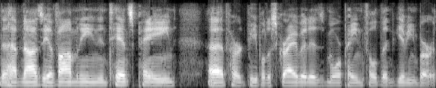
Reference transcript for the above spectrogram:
they have nausea, vomiting, intense pain. Uh, I've heard people describe it as more painful than giving birth.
